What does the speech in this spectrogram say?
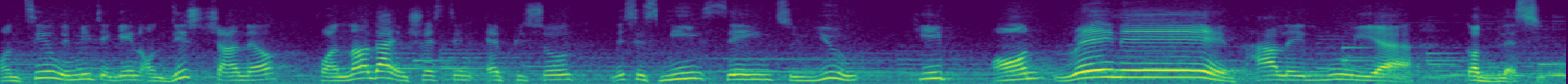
Until we meet again on this channel for another interesting episode, this is me saying to you, keep on reigning. Hallelujah. God bless you.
